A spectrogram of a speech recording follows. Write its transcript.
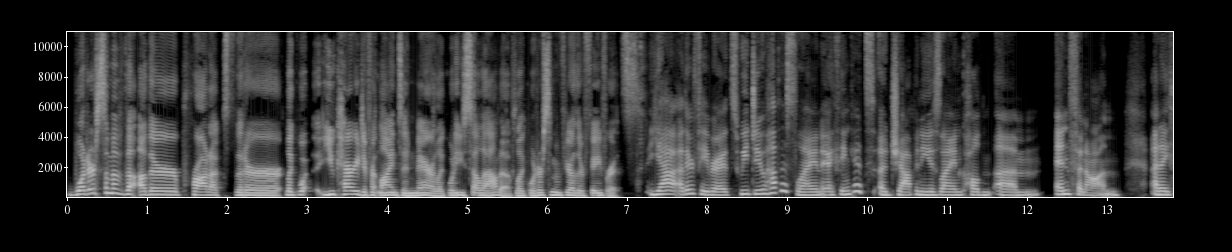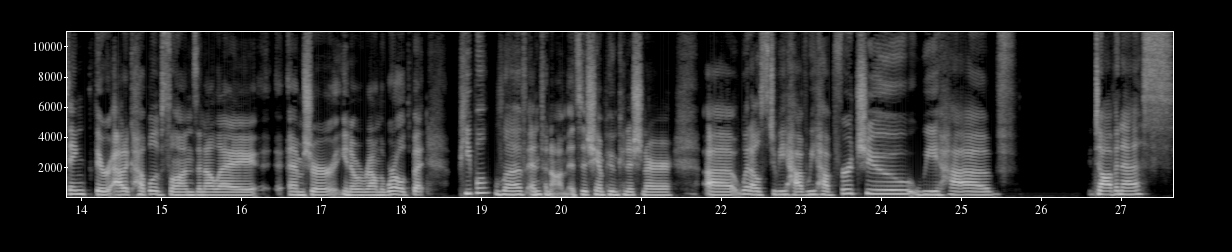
What are some of the other products that are like what you carry different lines in Mare. Like what do you sell out of? Like what are some of your other favorites? Yeah other favorites. We do have this line. I think it's a japanese line called um Enphenom. And I think they're at a couple of salons in LA, I'm sure, you know, around the world, but people love Enphenom. It's a shampoo and conditioner. Uh, what else do we have? We have Virtue, we have Davines.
